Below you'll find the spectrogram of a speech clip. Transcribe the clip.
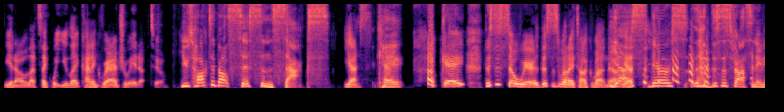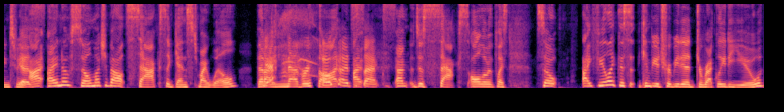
you know, that's like what you like kind of graduate up to. You talked about cysts and sacs. Yes. Okay. Okay. This is so weird. This is what I talk about now. Yes. Yes. there's this is fascinating to me. Yes. I, I know so much about sacs against my will that I Yeah. never All thought kinds of I, sex. I'm just sacks all over the place. So I feel like this can be attributed directly to you.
